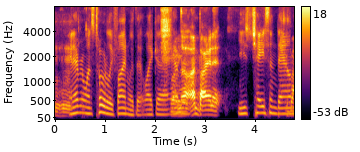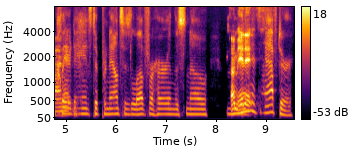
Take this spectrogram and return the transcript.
Mhm. and everyone's totally fine with it. Like uh, Right. No, I'm buying it. he's chasing down Buying Claire it. Danes to pronounce his love for her in the snow. I'm in it. minutes after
